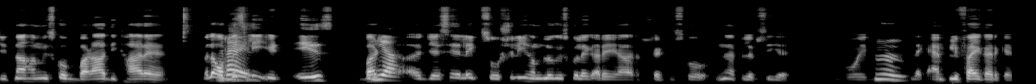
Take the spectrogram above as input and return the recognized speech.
जितना हम इसको बड़ा दिखा रहे हैं। मतलब ऑब्वियसली इट इज़ बट जैसे लाइक सोशली हम लोग इसको लाइक अरे यार शेट इसको ना एपिलेप्सी है। वो एक लाइक hmm. एम्पलीफाई करके।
